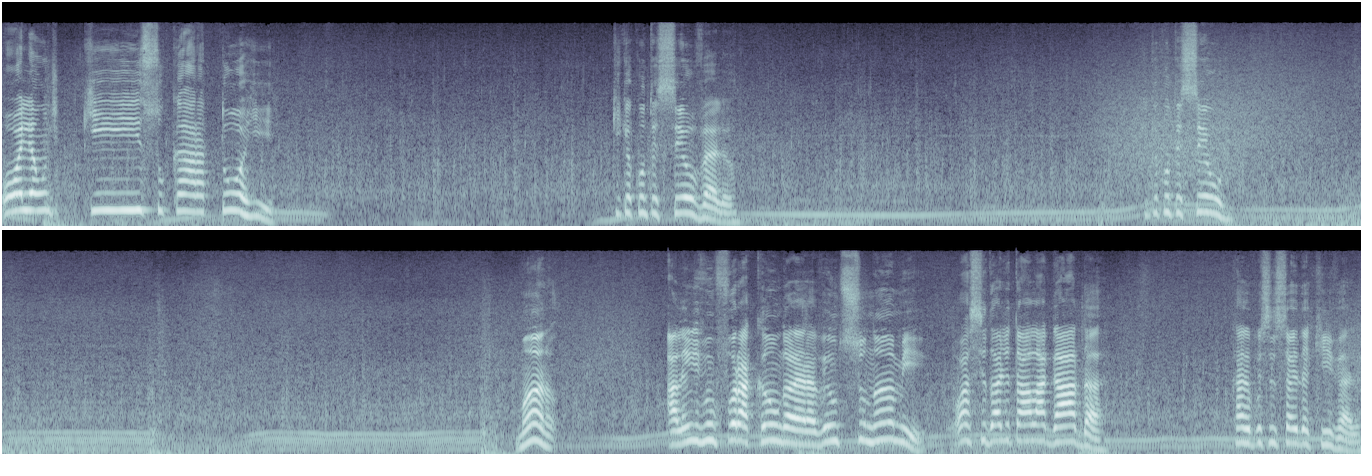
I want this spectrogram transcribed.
Olha onde... Que isso, cara? A torre! O que, que aconteceu, velho? Que, que aconteceu? Mano, além de vir um furacão, galera, veio um tsunami. Ó, a cidade tá alagada. Cara, eu preciso sair daqui, velho.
